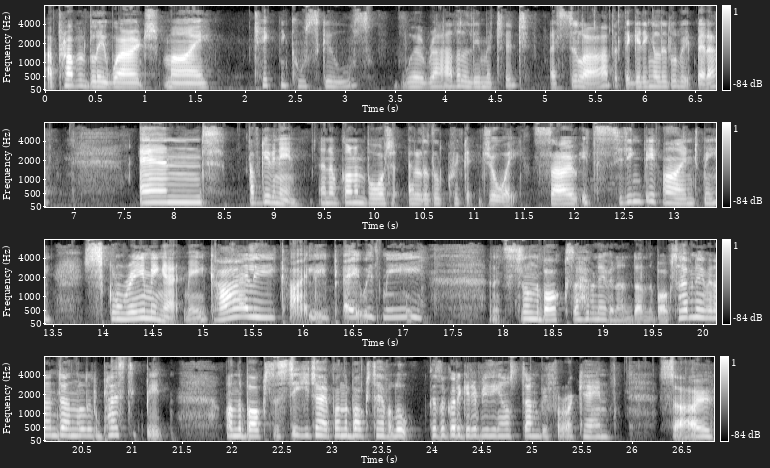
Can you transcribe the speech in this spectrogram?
I probably won't. My technical skills were rather limited. They still are, but they're getting a little bit better. And I've given in and I've gone and bought a little Cricut Joy. So it's sitting behind me, screaming at me, Kylie, Kylie, play with me. And it's still in the box. I haven't even undone the box. I haven't even undone the little plastic bit on the box, the sticky tape on the box to have a look because I've got to get everything else done before I can. So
